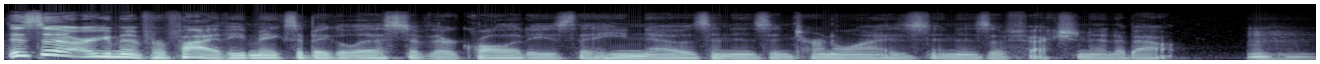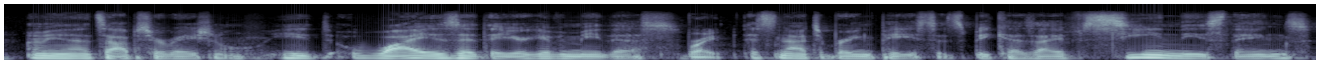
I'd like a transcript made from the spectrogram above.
This is an argument for five. He makes a big list of their qualities that he knows and is internalized and is affectionate about. Mm-hmm. I mean, that's observational. He, why is it that you're giving me this? Right. It's not to bring peace. It's because I've seen these things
